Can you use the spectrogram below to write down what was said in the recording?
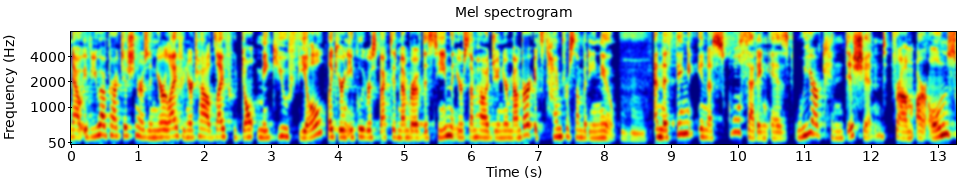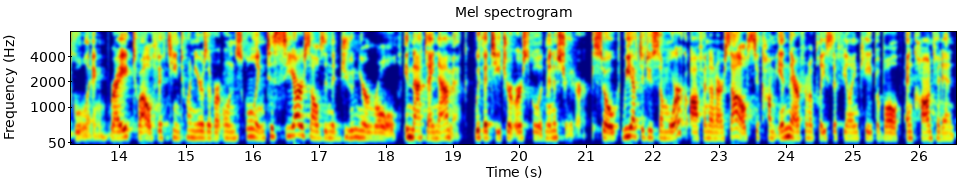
Now, if you have practitioners in your life, in your child's life, who don't make you feel like you're an equally respected member of this team, that you're somehow a junior member, it's time for some somebody new. Mm-hmm. And the thing in a school setting is we are conditioned from our own schooling, right? 12, 15, 20 years of our own schooling to see ourselves in the junior role in that dynamic with a teacher or school administrator. So we have to do some work often on ourselves to come in there from a place of feeling capable and confident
